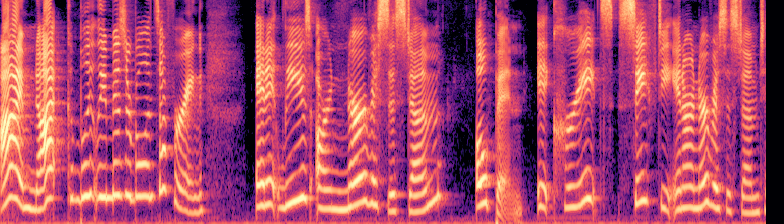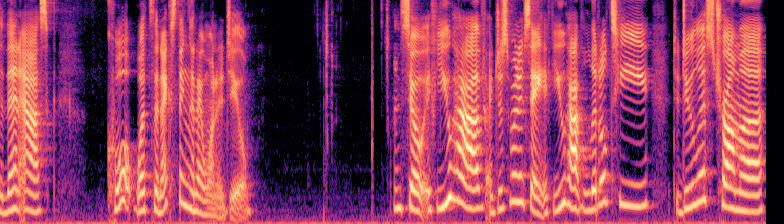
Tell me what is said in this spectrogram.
I'm not completely miserable and suffering. And it leaves our nervous system open. It creates safety in our nervous system to then ask, cool, what's the next thing that I want to do? And so, if you have, I just want to say, if you have little t to do list trauma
